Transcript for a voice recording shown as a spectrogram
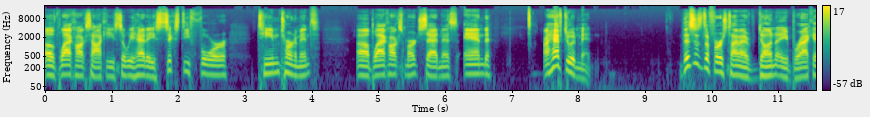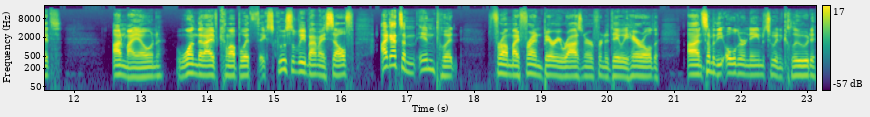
of Blackhawks hockey. So we had a 64 team tournament, uh, Blackhawks March Sadness, and I have to admit, this is the first time I've done a bracket on my own, one that I've come up with exclusively by myself. I got some input from my friend Barry Rozner from the Daily Herald on some of the older names to include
